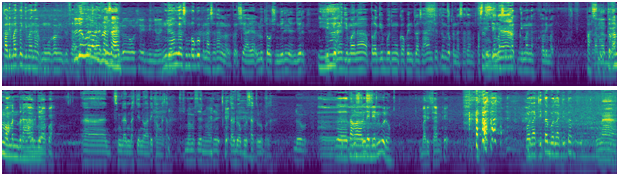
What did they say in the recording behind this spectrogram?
kalimatnya gimana mengungkapin perasaan Lu udah ngomongin perasaan. Udah enggak usah intinya aja. Enggak enggak sumpah gue penasaran loh kok si Ayah lu tahu sendiri anjir Iya. mikirnya gimana apalagi buat ngungkapin perasaan cut lu nggak penasaran pasti dia masih ingat gimana kalimatnya Pasti itu kan berapa? momen Tanggal berharga. berapa? Eh, 19 Januari kalau nggak salah. 19 Januari Atau 21 lupa lah. udah Eh, Tanggal jadian gue dong. Barisan ke? buatlah kita buatlah kita Nah,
